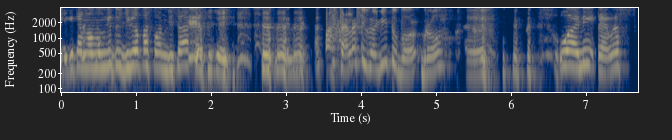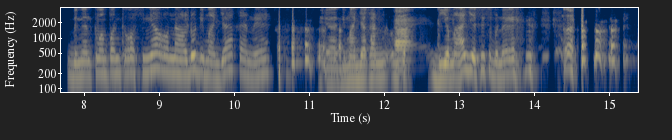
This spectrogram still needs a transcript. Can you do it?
kita ngomong gitu juga pas Wan bisa sih kayak. pas Teles juga gitu, bro. Wah ini Teles dengan kemampuan crossingnya Ronaldo dimanjakan ya. Ya dimanjakan untuk ah. diam aja sih sebenarnya.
